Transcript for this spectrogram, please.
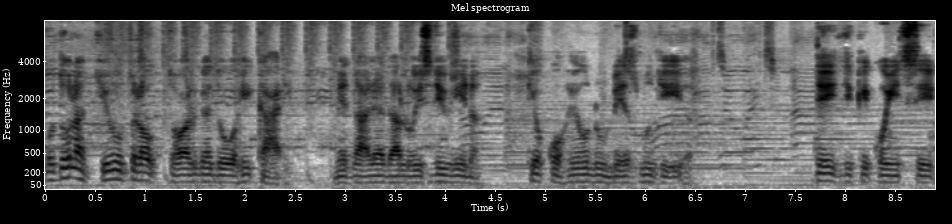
o donativo pela outorga do Ricari, Medalha da Luz Divina, que ocorreu no mesmo dia. Desde que conheci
